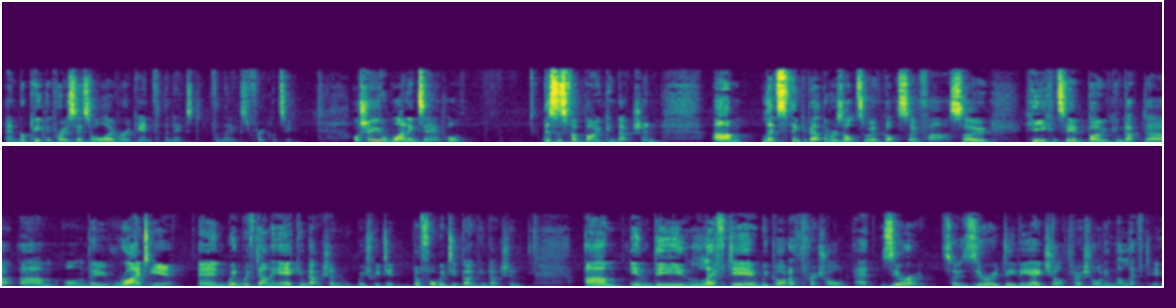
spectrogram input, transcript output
and repeat the process all over again for the next for the next frequency. I'll show you one example. This is for bone conduction. Um, let's think about the results that we've got so far. So here you can see a bone conductor um, on the right ear. And when we've done air conduction, which we did before we did bone conduction, um, in the left ear, we got a threshold at zero. So zero dBHL threshold in the left ear.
